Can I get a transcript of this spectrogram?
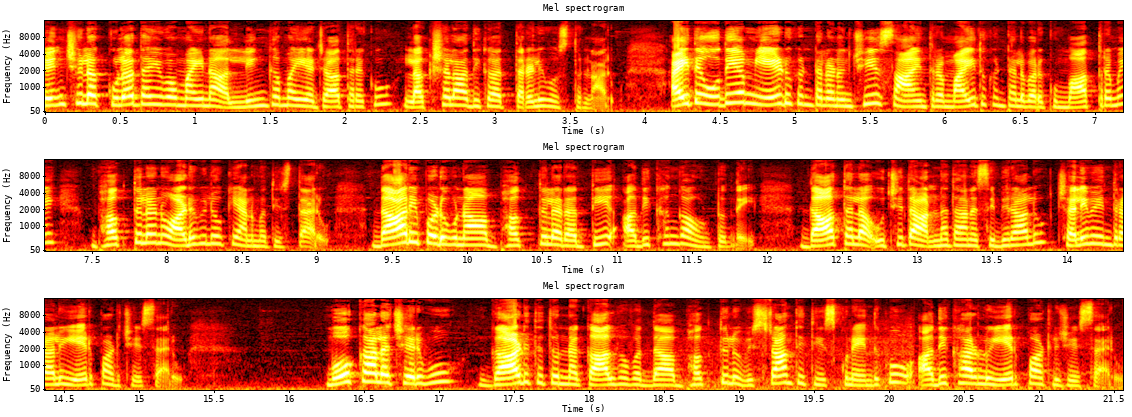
చెంచుల కులదైవమైన లింగమయ్య జాతరకు లక్షలాదిగా తరలివస్తున్నారు. అయితే ఉదయం ఏడు గంటల నుంచి సాయంత్రం ఐదు గంటల వరకు మాత్రమే భక్తులను అడవిలోకి అనుమతిస్తారు. దారి పొడవునా భక్తుల రద్దీ అధికంగా ఉంటుంది. దాతల ఉచిత అన్నదాన శిబిరాలు చలివేంద్రాలు ఏర్పాటు చేశారు. మోకాల చెరువు గాడితతున్న కాల్వ వద్ద భక్తులు విశ్రాంతి తీసుకునేందుకు అధికారులు ఏర్పాట్లు చేశారు.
